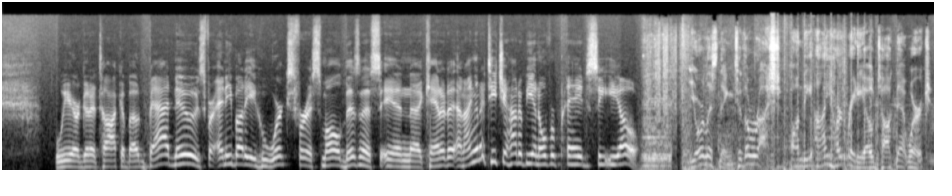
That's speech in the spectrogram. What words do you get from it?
We are going to talk about bad news for anybody who works for a small business in uh, Canada, and I'm going to teach you how to be an overpaid CEO. You're listening to The Rush on the iHeartRadio Talk Network.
